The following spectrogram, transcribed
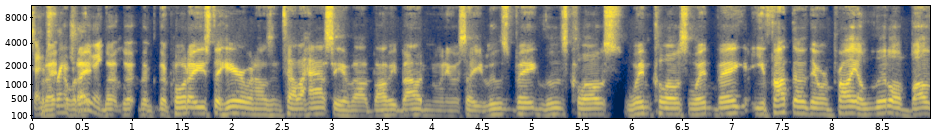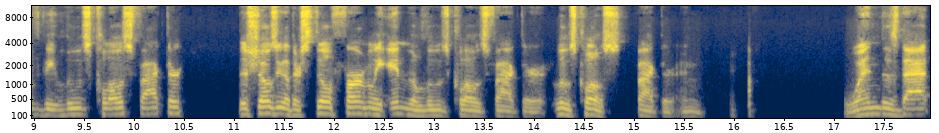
since spring training. I, the, the, the, quote I used to hear when I was in Tallahassee about Bobby Bowden when he was saying lose big, lose close, win close, win big. You thought though they were probably a little above the lose close factor. This shows you that they're still firmly in the lose close factor, lose close factor. And when does that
